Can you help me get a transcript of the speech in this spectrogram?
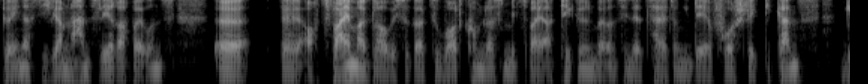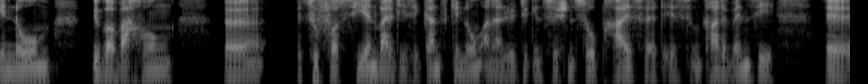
du erinnerst dich, wir haben Hans Lehrach bei uns äh, äh, auch zweimal, glaube ich, sogar zu Wort kommen lassen mit zwei Artikeln bei uns in der Zeitung, in der er vorschlägt, die ganz Genomüberwachung äh, zu forcieren, weil diese ganz Genomanalytik inzwischen so preiswert ist. Und gerade wenn sie äh,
